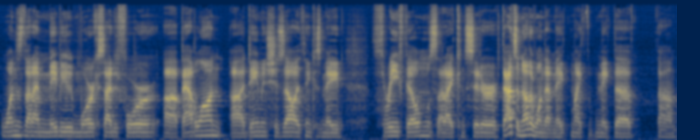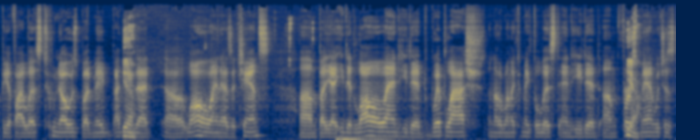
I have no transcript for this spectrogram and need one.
ones that I'm maybe more excited for, uh, Babylon. Uh, Damien Chazelle, I think, has made three films that I consider. That's another one that make might make the um, BFI list. Who knows? But maybe I think Yeah. that uh, La La Land has a chance. Um, but yeah, he did La La Land. He did Whiplash, another one that could make the list, and he did um, First Yeah. Man, which is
